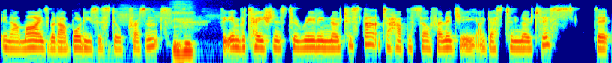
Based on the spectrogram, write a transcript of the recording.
in our minds but our bodies are still present mm-hmm the invitation is to really notice that, to have the self energy, I guess, to notice that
